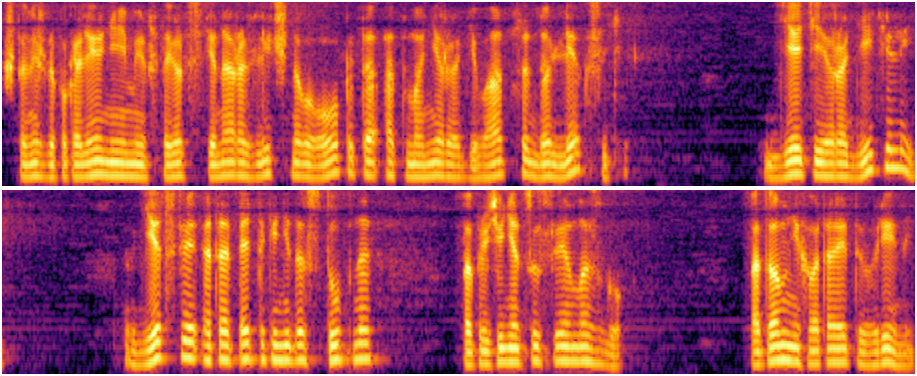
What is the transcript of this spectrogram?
что между поколениями встает стена различного опыта от манеры одеваться до лексики. Дети и родителей? В детстве это опять-таки недоступно по причине отсутствия мозгов. Потом не хватает времени,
